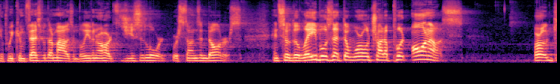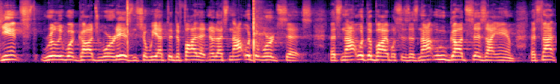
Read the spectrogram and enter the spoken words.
If we confess with our mouths and believe in our hearts Jesus is Lord, we're sons and daughters. And so, the labels that the world try to put on us are against really what God's word is. And so we have to defy that. No, that's not what the word says. That's not what the Bible says. That's not who God says I am. That's not.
